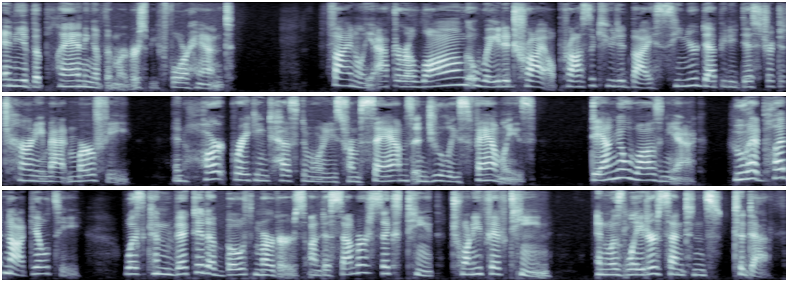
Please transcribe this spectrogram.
any of the planning of the murders beforehand. Finally, after a long awaited trial prosecuted by Senior Deputy District Attorney Matt Murphy and heartbreaking testimonies from Sam's and Julie's families, Daniel Wozniak, who had pled not guilty, was convicted of both murders on December 16, 2015, and was later sentenced to death.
